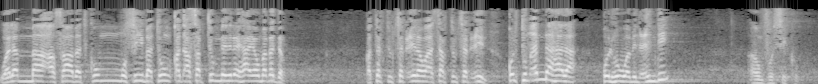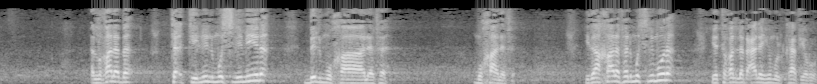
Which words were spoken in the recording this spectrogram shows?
ولما أصابتكم مصيبة قد أصبتم مثلها يوم بدر. قتلتم سبعين وأسرتم سبعين. قلتم أن هذا قل هو من عندي أنفسكم. الغلبة تأتي للمسلمين بالمخالفة. مخالفة. إذا خالف المسلمون يتغلب عليهم الكافرون.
